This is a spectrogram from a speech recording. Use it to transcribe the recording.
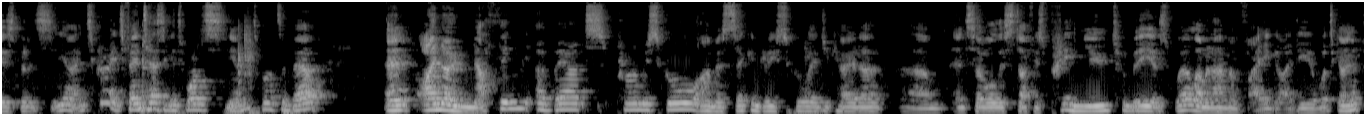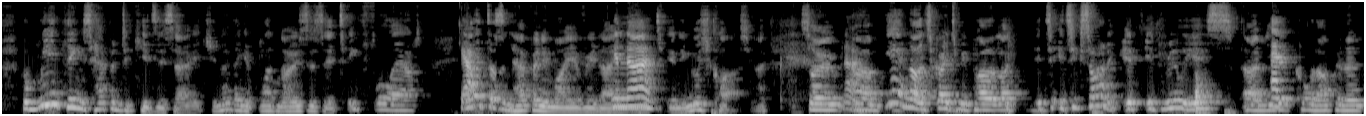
is. But it's yeah, it's great. It's fantastic. It's what it's you know, it's what it's about. And I know nothing about primary school. I'm a secondary school educator, um, and so all this stuff is pretty new to me as well. I mean, I have a vague idea of what's going on, but weird things happen to kids this age. You know, they get blood noses, their teeth fall out. Yeah. And that doesn't happen in my everyday know. in English class. You know, so No. um, yeah, no, it's great to be part of. Like, it's it's exciting. It, it really is. Um, you And- get caught up in it,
